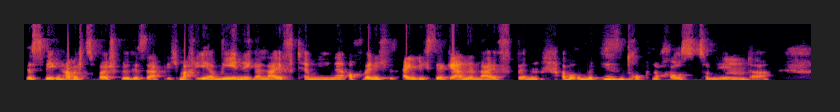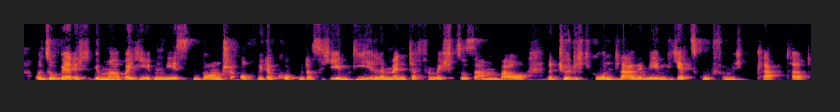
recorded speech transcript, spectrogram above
Deswegen habe ich zum Beispiel gesagt, ich mache eher weniger Live-Termine, auch wenn ich eigentlich sehr gerne live bin, aber um mit diesem Druck noch rauszunehmen mhm. da. Und so werde ich immer bei jedem nächsten Launch auch wieder gucken, dass ich eben die Elemente für mich zusammenbaue. Natürlich die Grundlage nehmen, die jetzt gut für mich geklappt hat.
